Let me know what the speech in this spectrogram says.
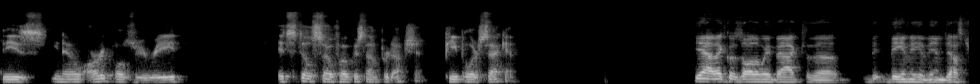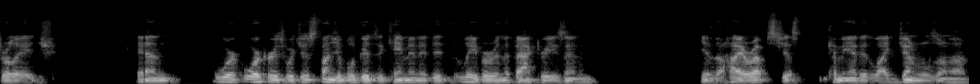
these you know articles we read it's still so focused on production. People are second. Yeah that goes all the way back to the beginning of the industrial age and work, workers were just fungible goods that came in and did labor in the factories. And you know the higher ups just commanded like generals on a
